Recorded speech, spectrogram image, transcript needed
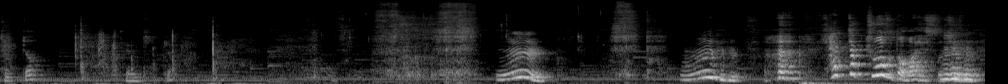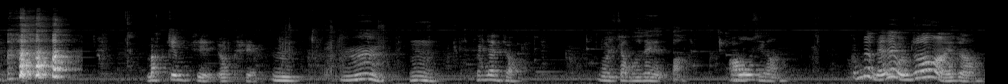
좋죠? 괜찮죠? 음. 음. 살짝 추워서 더 맛있어 지금. 막김치 역시. 음. 음. 음 괜찮죠? 너 진짜 고생했다. 뭐. 9시간. 근데 내내 운전한 건 아니잖아.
